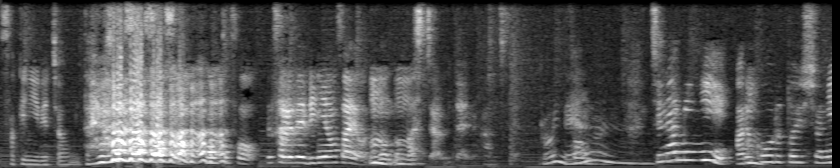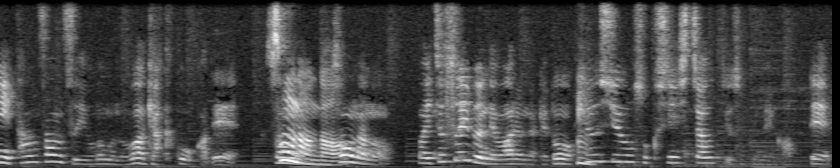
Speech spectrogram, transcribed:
先に入れちゃうみたいな、そうそうそう本当そう。でそれで利尿作用でどんどん出しちゃうみたいな感じで、広いね。そうなちなみにアルコールと一緒に炭酸水を飲むのは逆効果で、そうなんだ。そうなの。まあ、一応水分ではあるんだけど、うん。吸収を促進しちゃうっていう側面があって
